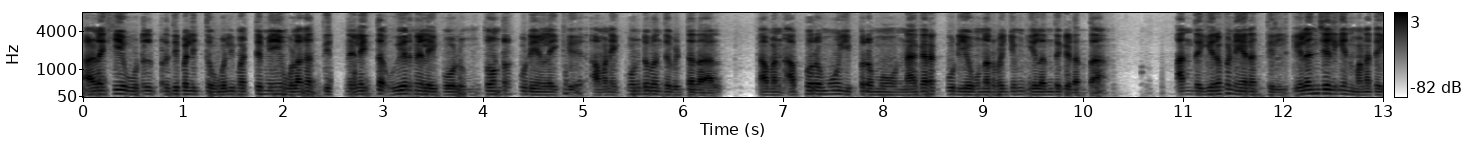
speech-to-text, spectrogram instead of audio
அழகிய உடல் பிரதிபலித்த ஒளி மட்டுமே உலகத்தில் நிலைத்த உயிர்நிலை போலும் தோன்றக்கூடிய நிலைக்கு அவனை கொண்டு வந்து விட்டதால் அவன் அப்புறமோ இப்புறமோ நகரக்கூடிய உணர்வையும் இழந்து கிடந்தான். அந்த இரவு நேரத்தில் இளஞ்செலியின் மனதை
